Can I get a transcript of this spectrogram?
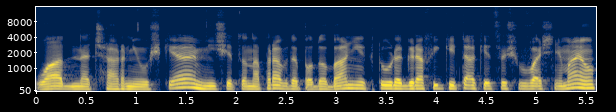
Ładne, czarniuśkie. Mi się to naprawdę podoba. Niektóre grafiki takie coś właśnie mają,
